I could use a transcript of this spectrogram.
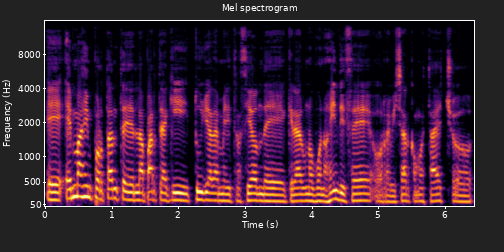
eh, ¿es más importante la parte aquí tuya de administración de crear unos buenos índices o revisar cómo está hecho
